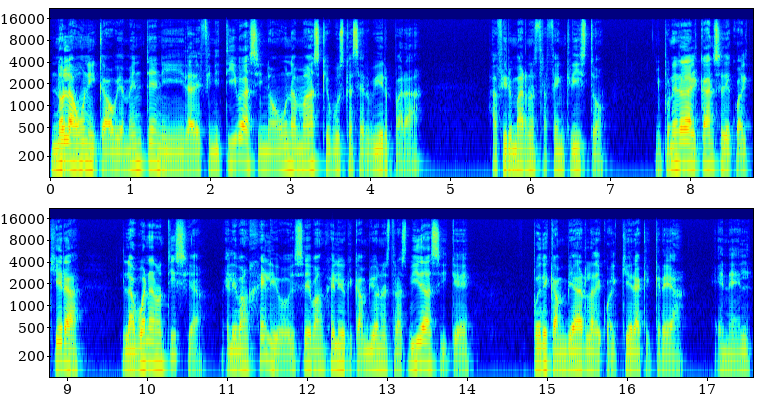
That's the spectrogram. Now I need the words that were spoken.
no la única obviamente, ni la definitiva, sino una más que busca servir para afirmar nuestra fe en Cristo, y poner al alcance de cualquiera la buena noticia, el Evangelio, ese Evangelio que cambió nuestras vidas y que puede cambiar la de cualquiera que crea en él.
